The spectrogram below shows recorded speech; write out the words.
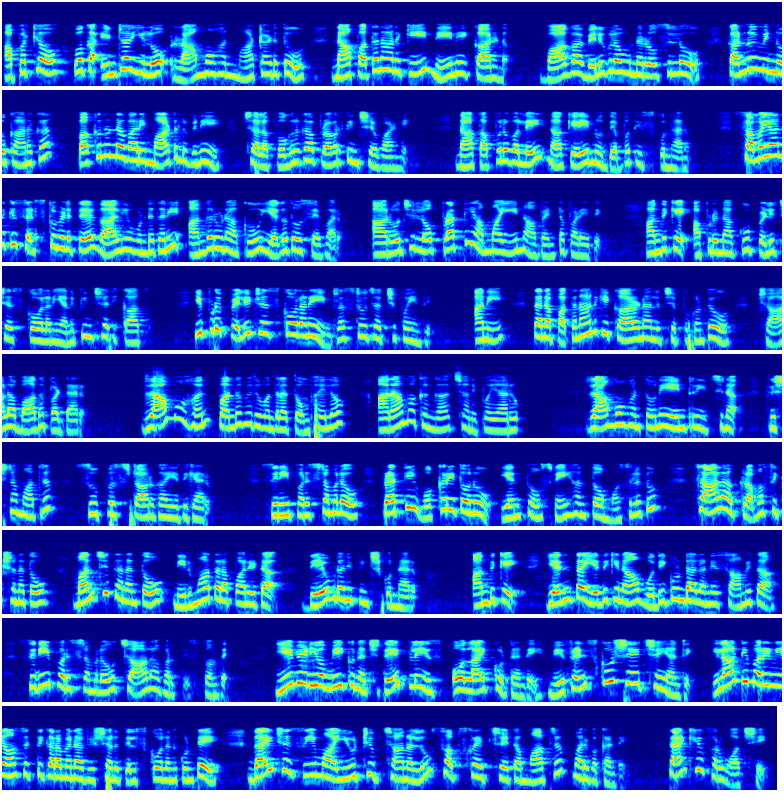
అప్పట్లో ఒక ఇంటర్వ్యూలో రామ్మోహన్ మాట్లాడుతూ నా పతనానికి నేనే కారణం. బాగా వెలుగులో ఉన్న రోజుల్లో కన్ను మిన్ను కానక పక్కనున్న వారి మాటలు విని చాలా పొగరుగా ప్రవర్తించేవాణ్ణి. నా తప్పుల వల్లే నా కెరీర్ను దెబ్బతీసుకున్నాను. సమయానికి సెట్స్కు వెళితే వాల్యూ ఉండదని అందరూ నాకు ఎగదోసేవారు. ఆ రోజుల్లో ప్రతి అమ్మాయి నా వెంట పడేది. అందుకే అప్పుడు నాకు పెళ్ళి చేసుకోవాలని అనిపించేది కాదు. ఇప్పుడు పెళ్ళి చేసుకోవాలనే ఇంట్రెస్టు చచ్చిపోయింది అని తన పతనానికి కారణాలు చెప్పుకుంటూ చాలా బాధపడ్డారు. రామ్మోహన్ పంతొమ్మిది వందల తొంభైలో అనామకంగా చనిపోయారు. రామ్మోహన్తోనే ఎంట్రీ ఇచ్చిన కృష్ణ మాత్రం సూపర్ స్టార్గా ఎదిగారు. సినీ పరిశ్రమలో ప్రతి ఒక్కరితోనూ ఎంతో స్నేహంతో మసులుతూ చాలా క్రమశిక్షణతో మంచితనంతో నిర్మాతల పాలిట దేవుడనిపించుకున్నారు. అందుకే ఎంత ఎదిగినా ఒదిగుండాలనే సామెత సినీ పరిశ్రమలో చాలా వర్తిస్తుంది. ఈ వీడియో మీకు నచ్చితే ప్లీజ్ ఓ లైక్ కొట్టండి. మీ ఫ్రెండ్స్కు షేర్ చేయండి. ఇలాంటి మరిన్ని ఆసక్తికరమైన విషయాలు తెలుసుకోవాలనుకుంటే దయచేసి మా యూట్యూబ్ ఛానల్ను సబ్స్క్రైబ్ చేయటం మాత్రం మరవకండి. Thank you for watching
